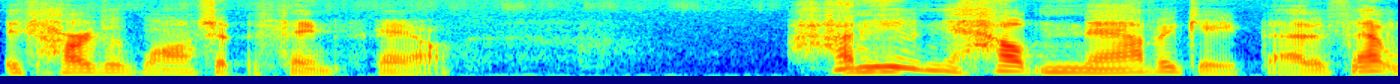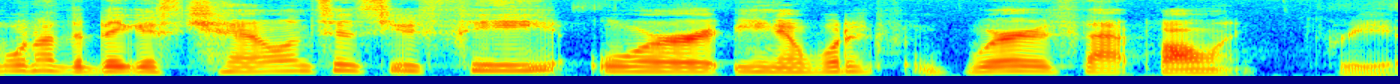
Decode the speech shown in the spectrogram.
it's hard to launch at the same scale. How do you help navigate that? Is that one of the biggest challenges you see, or you know, what? Where is that falling for you?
